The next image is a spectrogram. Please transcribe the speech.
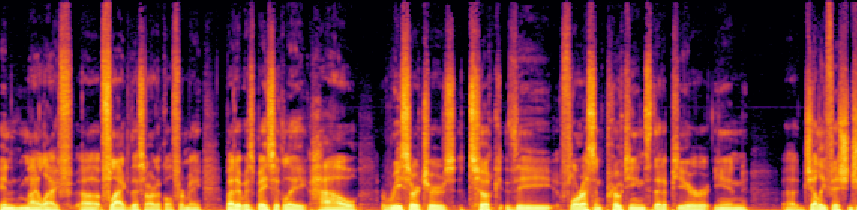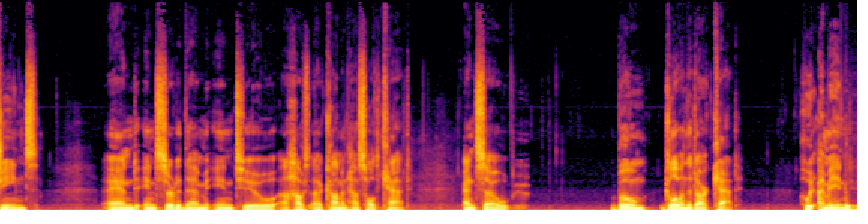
in my life uh, flagged this article for me, but it was basically how researchers took the fluorescent proteins that appear in uh, jellyfish genes and inserted them into a, house, a common household cat, and so boom, glow in the dark cat. Who I mean,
